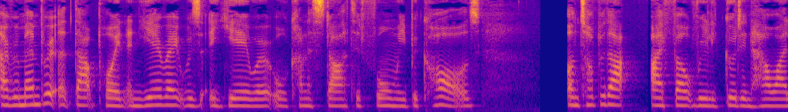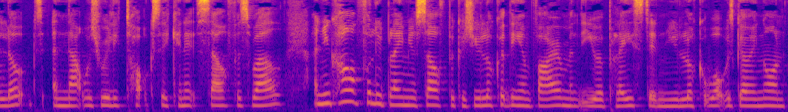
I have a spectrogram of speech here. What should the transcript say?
I remember it at that point, and year eight was a year where it all kind of started for me because, on top of that, I felt really good in how I looked, and that was really toxic in itself as well. And you can't fully blame yourself because you look at the environment that you were placed in, you look at what was going on,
